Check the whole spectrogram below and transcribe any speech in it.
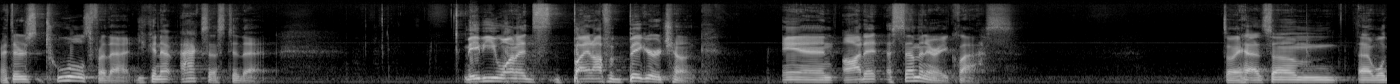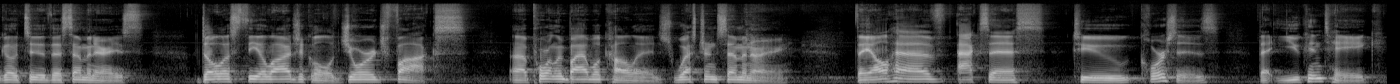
Right? There's tools for that. You can have access to that. Maybe you want to bite off a bigger chunk and audit a seminary class. So I had some, uh, we'll go to the seminaries. Dallas Theological, George Fox, uh, Portland Bible College, Western Seminary. They all have access to courses that you can take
